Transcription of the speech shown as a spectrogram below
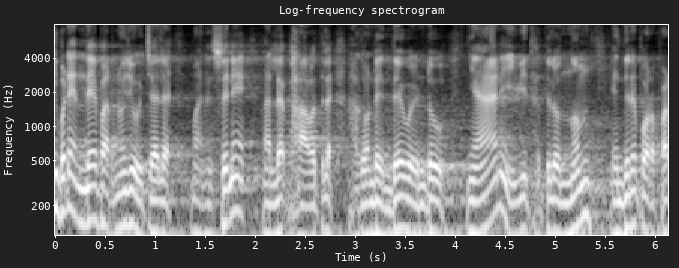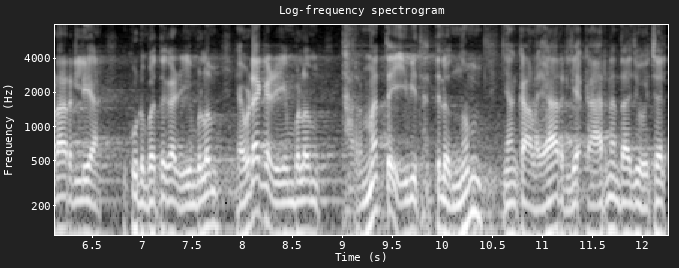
ഇവിടെ എന്തേ പറഞ്ഞു ചോദിച്ചാൽ മനസ്സിനെ നല്ല ഭാവത്തിൽ അതുകൊണ്ട് എന്തേ വേണ്ടു? ഞാൻ ഈ വിധത്തിലൊന്നും എന്തിനു പുറപ്പെടാറില്ല? കുടുംബത്ത് കഴിയുമ്പോഴും എവിടെ കഴിയുമ്പോഴും ധർമ്മത്തെ ഈ വിധത്തിലൊന്നും ഞാൻ കളയാറില്ല. കാരണം എന്താ ചോദിച്ചാൽ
